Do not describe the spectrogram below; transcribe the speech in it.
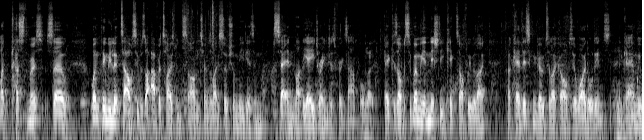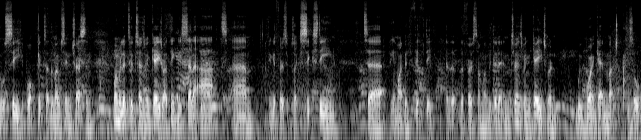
like customers. So one thing we looked at obviously was like advertisements on in terms of like social medias and setting like the age ranges, for example. Right. Okay. Because obviously when we initially kicked off, we were like, okay, this can go to like obviously a wide audience. Okay, and we will see what picks up the most interest. And when we looked at terms of engagement, I think we sell it at um, I think at first it was like 16 to I think it might have been 50 at the, the first time when we did it. In terms of engagement, we weren't getting much at all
